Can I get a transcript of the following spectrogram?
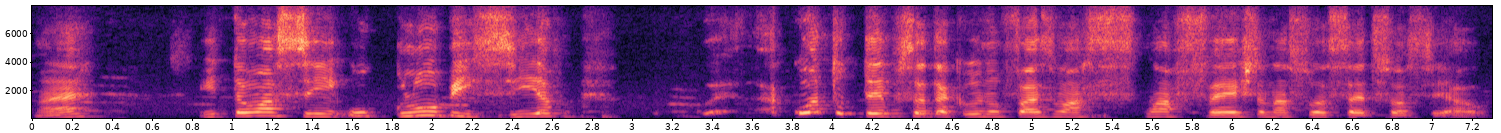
Né? Então, assim, o clube em si. Há quanto tempo Santa Cruz não faz uma, uma festa na sua sede social?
